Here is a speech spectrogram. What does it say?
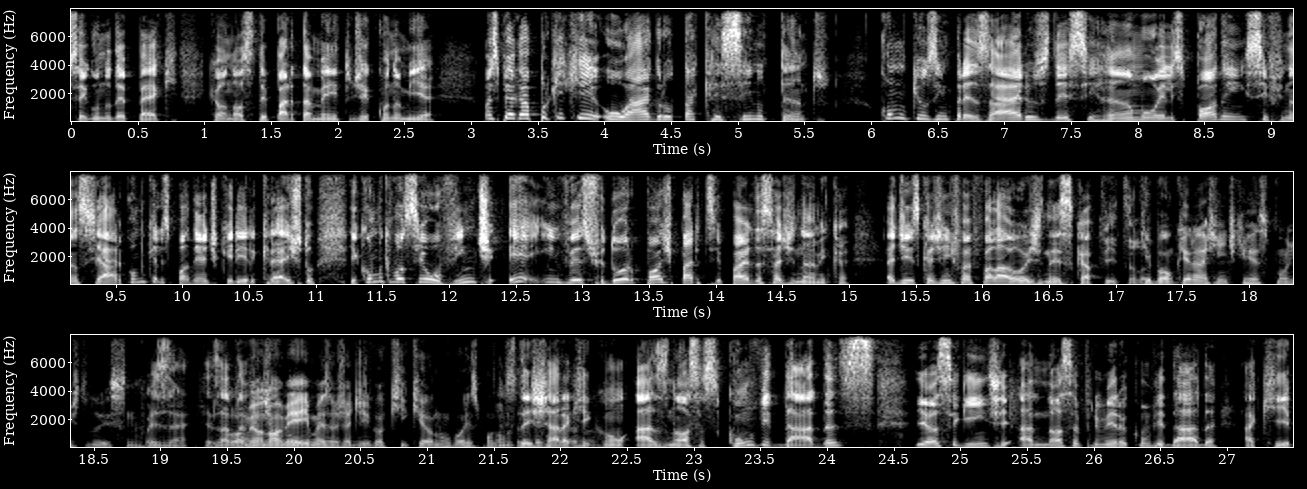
segundo o DPEC, que é o nosso departamento de economia. Mas PH, por que, que o agro está crescendo tanto? Como que os empresários desse ramo eles podem se financiar? Como que eles podem adquirir crédito? E como que você, ouvinte e investidor, pode participar dessa dinâmica? É disso que a gente vai falar hoje nesse capítulo. Que bom que é a gente que responde tudo isso, né? Pois é, Falou exatamente. meu nome aí, mas eu já digo aqui que eu não vou responder Vamos deixar aqui não. com as nossas convidadas. E é o seguinte: a nossa primeira convidada aqui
